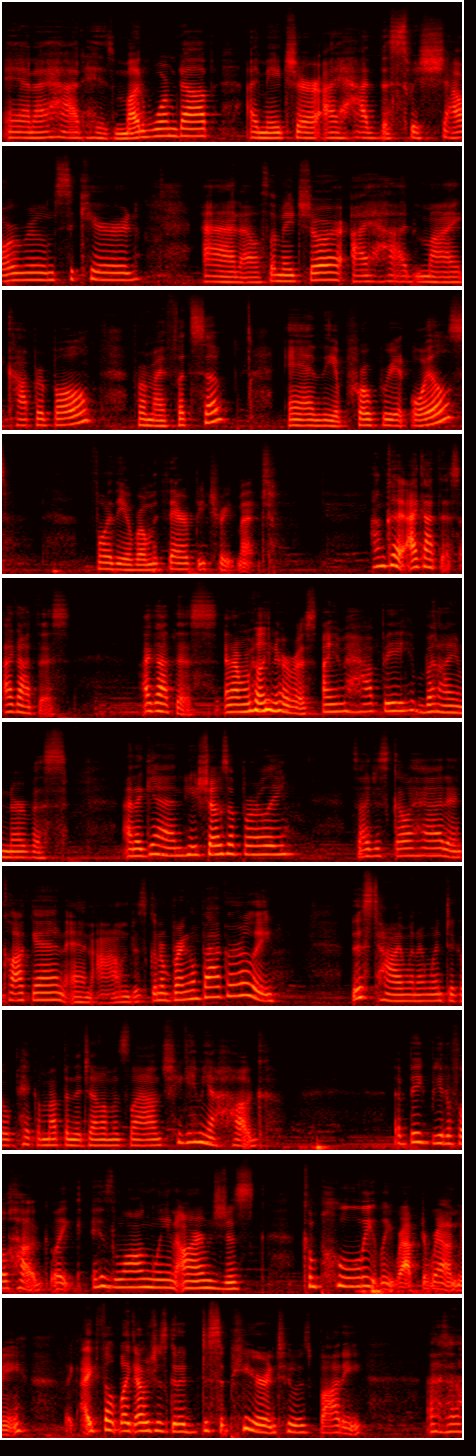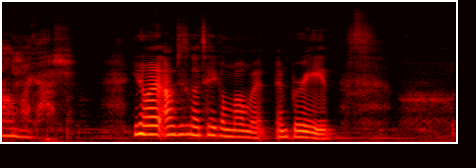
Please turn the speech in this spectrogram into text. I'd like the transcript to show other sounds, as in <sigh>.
And I had his mud warmed up. I made sure I had the Swiss shower room secured. And I also made sure I had my copper bowl for my foot soap and the appropriate oils for the aromatherapy treatment. I'm good. I got this. I got this. I got this. And I'm really nervous. I am happy, but I am nervous. And again, he shows up early. So I just go ahead and clock in, and I'm just going to bring him back early. This time, when I went to go pick him up in the gentleman's lounge, he gave me a hug a big, beautiful hug. Like his long, lean arms just completely wrapped around me. Like I felt like I was just gonna disappear into his body. And I said, "Oh my gosh, you know what? I'm just gonna take a moment and breathe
